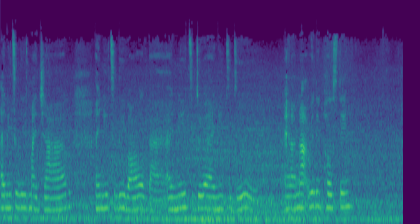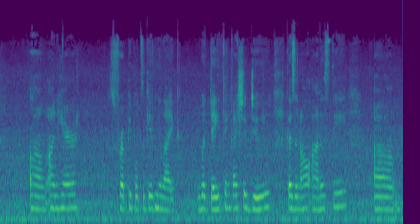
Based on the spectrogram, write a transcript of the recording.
I need to leave my job. I need to leave all of that. I need to do what I need to do. And I'm not really posting um, on here for people to give me like what they think I should do. Because, in all honesty, um,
